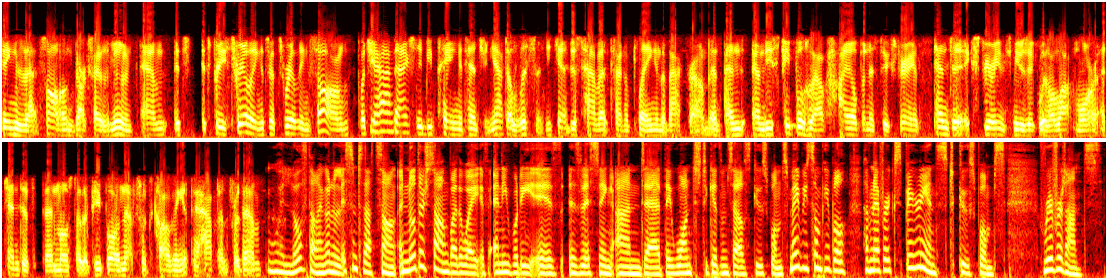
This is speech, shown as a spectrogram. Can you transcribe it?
sings that song, Dark Side of the Moon. And it's it's pretty thrilling. It's a thrilling song, but you have to actually be paying attention. You have to listen. You can't just have it kind of playing in the background. And and, and these people who have high openness to experience tend to experience music with a lot more attentive than most other people, and that's what's causing it to happen for them. Oh, I love that. I'm going to listen to that song. Another song, by the way, if anybody is is listening and uh, they want to give themselves goosebumps. Maybe some people have never experienced goosebumps. Riverdance.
